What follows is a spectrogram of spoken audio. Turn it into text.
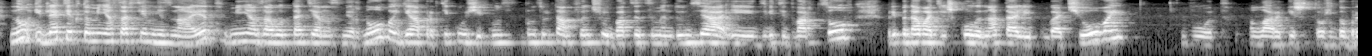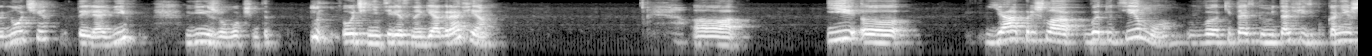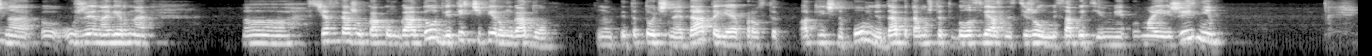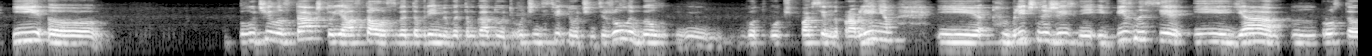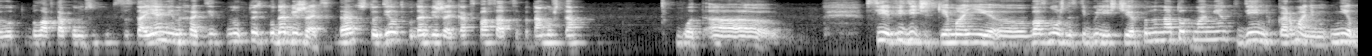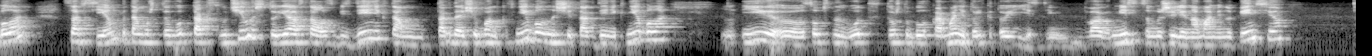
Ну и для тех, кто меня совсем не знает, меня зовут Татьяна Смирнова, я практикующий консультант фэн-шуй Баци Цимэндунзя и Девяти дворцов, преподаватель школы Натальи Пугачевой. Вот, Лара пишет тоже «Доброй ночи», Тель-Авив. Вижу, в общем-то, очень интересная география. А, и э, я пришла в эту тему, в китайскую метафизику, конечно, э, уже, наверное, сейчас скажу, в каком году, в 2001 году. Ну, это точная дата, я просто отлично помню, да, потому что это было связано с тяжелыми событиями в моей жизни. И Получилось так, что я осталась в это время, в этом году, очень действительно очень тяжелый был год в общем, по всем направлениям, и в личной жизни, и в бизнесе, и я просто вот была в таком состоянии находить, ну, то есть куда бежать, да, что делать, куда бежать, как спасаться, потому что вот э, все физические мои э, возможности были исчерпаны на тот момент, денег в кармане не было, совсем, потому что вот так случилось, что я осталась без денег, там тогда еще банков не было, на счетах денег не было, и, э, собственно, вот то, что было в кармане, только то и есть. И два месяца мы жили на мамину пенсию,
